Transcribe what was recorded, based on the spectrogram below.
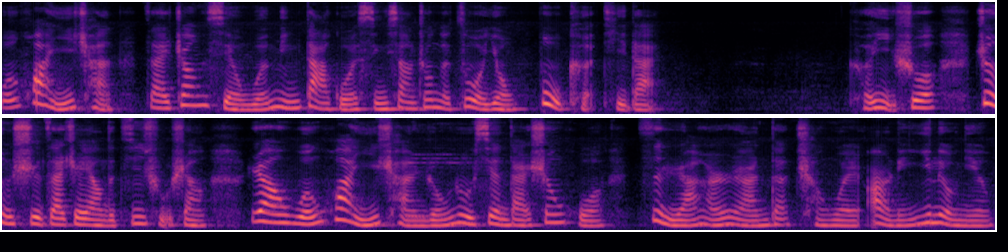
文化遗产在彰显文明大国形象中的作用不可替代。可以说，正是在这样的基础上，让文化遗产融入现代生活，自然而然地成为2016年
